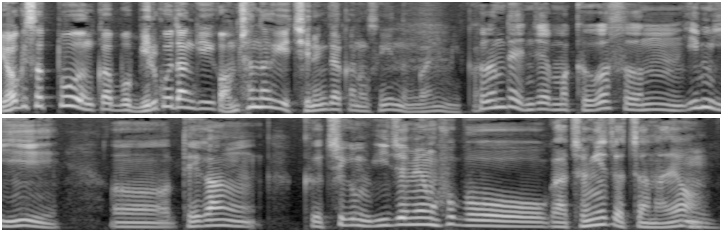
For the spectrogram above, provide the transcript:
여기서 또 그러니까 뭐 밀고 당기기가 엄청나게 진행될 가능성이 있는 거 아닙니까? 그런데 이제 뭐 그것은 이미 어 대강 그 지금 이재명 후보가 정해졌잖아요. 음.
